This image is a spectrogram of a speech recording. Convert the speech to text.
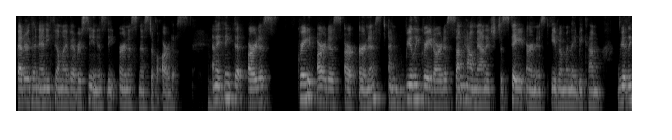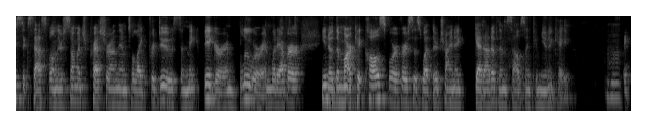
better than any film I've ever seen is the earnestness of artists." And I think that artists, great artists, are earnest, and really great artists somehow manage to stay earnest even when they become really successful and there's so much pressure on them to like produce and make bigger and bluer and whatever you know the market calls for versus what they're trying to get out of themselves and communicate mm-hmm. like,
